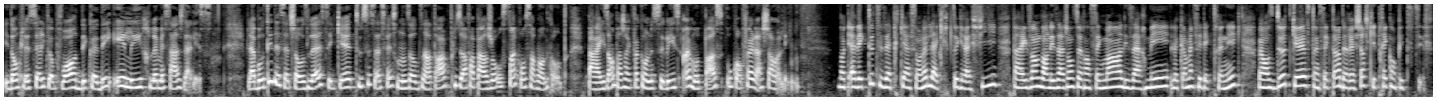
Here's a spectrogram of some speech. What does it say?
Et donc le seul qui va pouvoir décoder et lire le message d'Alice. La beauté de cette chose-là, c'est que tout ça, ça se fait sur nos ordinateurs plusieurs fois par jour sans qu'on s'en rende compte. Par exemple, à chaque fois qu'on utilise un mot de passe ou qu'on fait un achat en ligne. Donc, avec toutes ces applications-là de la cryptographie, par exemple dans les agences de renseignement, les armées, le commerce électronique, ben, on se doute que c'est un secteur de recherche qui est très compétitif.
